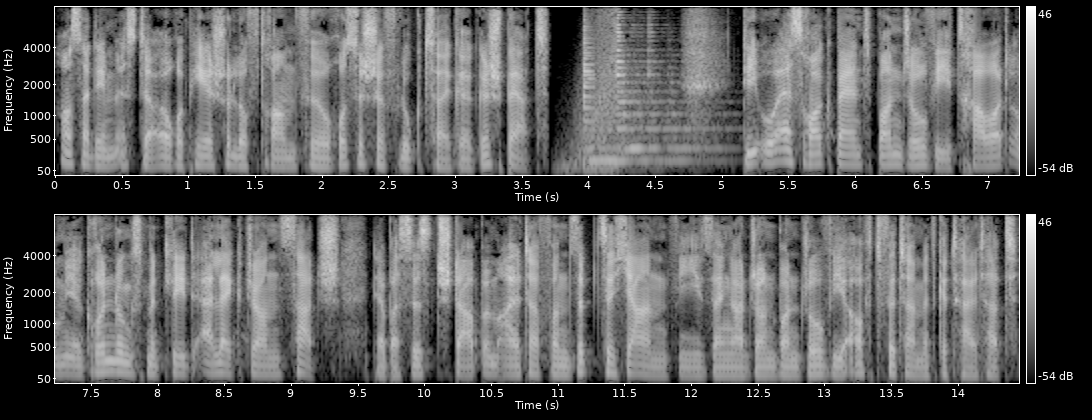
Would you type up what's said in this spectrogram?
Außerdem ist der europäische Luftraum für russische Flugzeuge gesperrt. Die US-Rockband Bon Jovi trauert um ihr Gründungsmitglied Alec John Such. Der Bassist starb im Alter von 70 Jahren, wie Sänger John Bon Jovi auf Twitter mitgeteilt hat.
